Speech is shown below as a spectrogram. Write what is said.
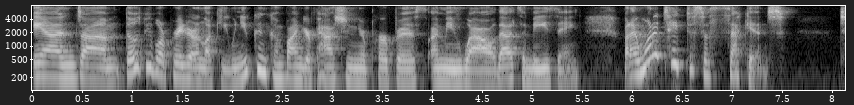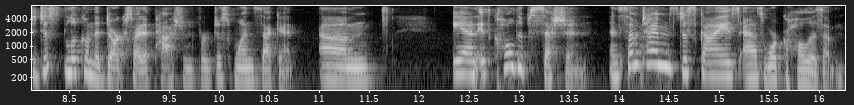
And um, those people are pretty darn lucky. When you can combine your passion and your purpose, I mean, wow, that's amazing. But I want to take just a second to just look on the dark side of passion for just one second. Um, and it's called obsession, and sometimes disguised as workaholism.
